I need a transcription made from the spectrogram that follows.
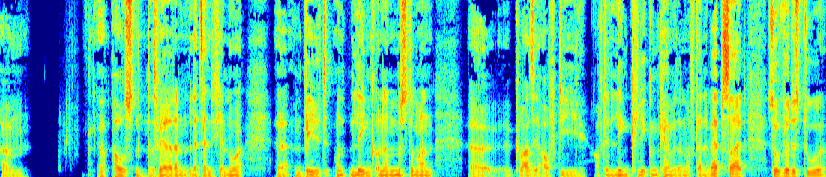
ähm, posten. Das wäre dann letztendlich ja nur äh, ein Bild und ein Link und dann müsste man äh, quasi auf die auf den Link klicken, käme dann auf deine Website. So würdest du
